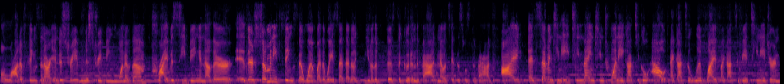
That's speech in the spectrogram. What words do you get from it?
a lot of things in our industry, mystery being one of them, privacy being another. Eh, There's so many things that went by the wayside that, like, you know, the, there's the good and the bad. And I would say this was the bad. I, at 17, 18, 19, 20, got to go out. I got to live life. I got to be a teenager in,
